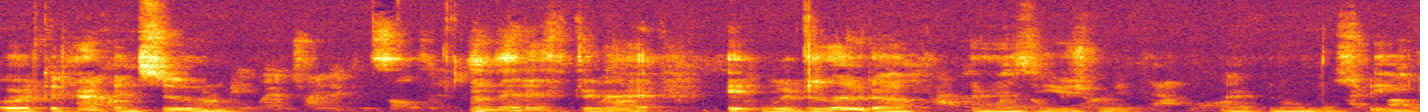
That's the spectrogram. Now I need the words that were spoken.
or it could happen soon. And then after that, it would load up as usual at normal speed.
